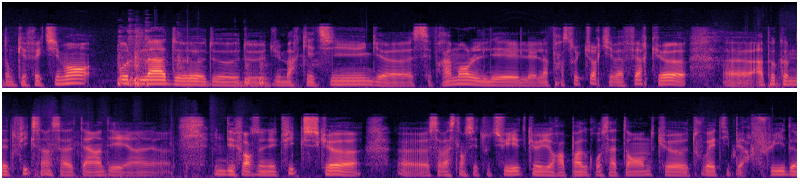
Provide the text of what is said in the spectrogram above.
donc effectivement, au-delà de, du marketing, euh, c'est vraiment l'infrastructure qui va faire que, euh, un peu comme Netflix, hein, ça a été un des, une des forces de Netflix, que euh, ça va se lancer tout de suite, qu'il n'y aura pas de grosses attentes, que tout va être hyper fluide,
